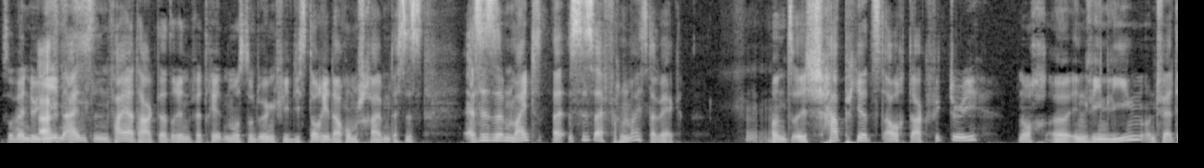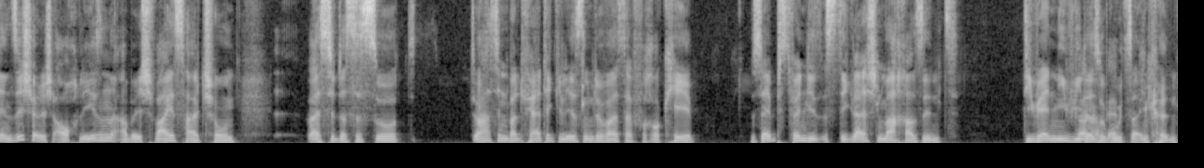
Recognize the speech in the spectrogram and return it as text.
So, wenn du Ach, jeden einzelnen Feiertag da drin vertreten musst und irgendwie die Story da rumschreiben, das ist, es ist ein, Meit, äh, es ist einfach ein Meisterwerk. Und ich habe jetzt auch Dark Victory noch äh, in Wien liegen und werde den sicherlich auch lesen, aber ich weiß halt schon, weißt du, das ist so, du hast den Band fertig gelesen und du weißt einfach, okay, selbst wenn die, es die gleichen Macher sind, die werden nie wieder Daran so gut sein können.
